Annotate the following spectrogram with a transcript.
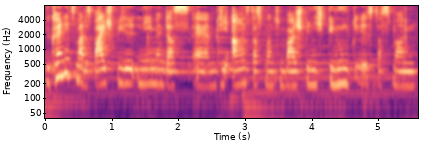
Wir können jetzt mal das Beispiel nehmen, dass ähm, die Angst, dass man zum Beispiel nicht genug ist, dass man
